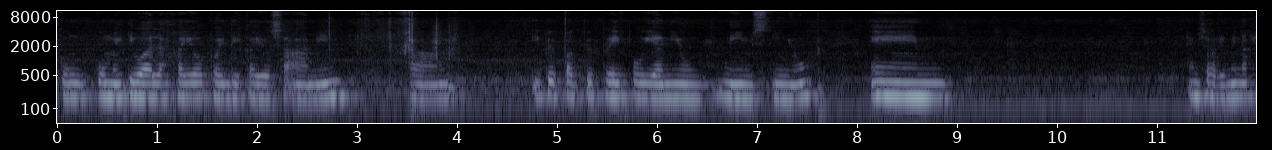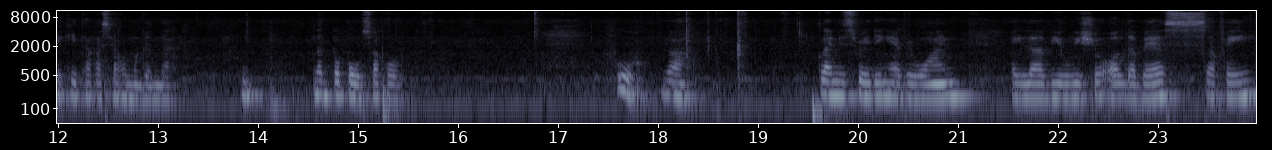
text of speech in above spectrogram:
Kung, kung may tiwala kayo, pwede kayo sa amin. Um, ipipagpipray po yan yung names ninyo. And, I'm sorry, may nakikita kasi ako maganda nagpo-post ako. Whew, yeah. Climb this reading, everyone. I love you. Wish you all the best. Okay?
